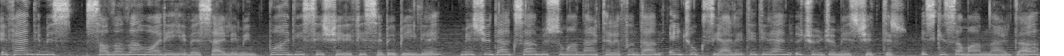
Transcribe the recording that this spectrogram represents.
Efendimiz sallallahu aleyhi ve sellemin bu hadisi şerifi sebebiyle Mescid-i Aksa Müslümanlar tarafından en çok ziyaret edilen üçüncü mescittir. Eski zamanlarda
